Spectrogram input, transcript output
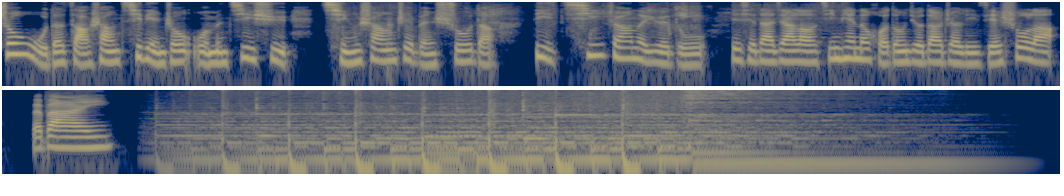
周五的早上七点钟，我们继续《情商》这本书的第七章的阅读。谢谢大家喽，今天的活动就到这里结束了，拜拜。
